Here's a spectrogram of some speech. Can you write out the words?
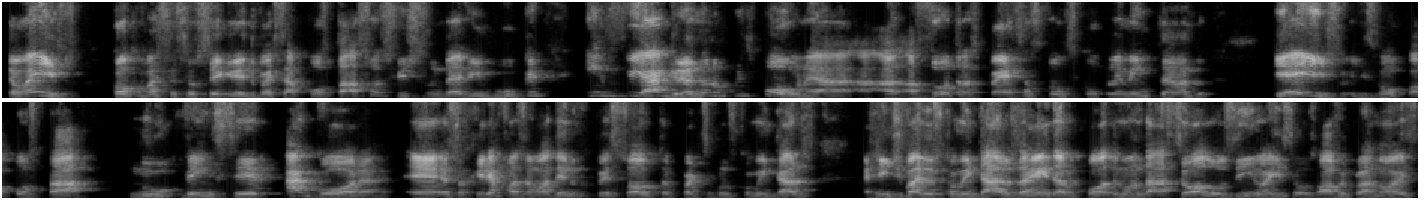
Então é isso. Qual que vai ser seu segredo? Vai ser apostar suas fichas no Devin Booker e enfiar grana no Chris Paul, né? as outras peças vão se complementando, e é isso, eles vão apostar no vencer agora. É, eu só queria fazer um adendo que o pessoal está participando nos comentários. A gente vai ler os comentários ainda, pode mandar seu alôzinho aí, seu salve para nós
